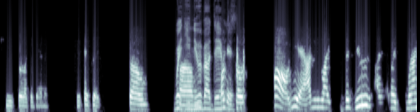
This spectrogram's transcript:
issue for like a damage. Okay, great. So Wait, you Um, knew about okay, so oh yeah, I mean like the dude, I, like when I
